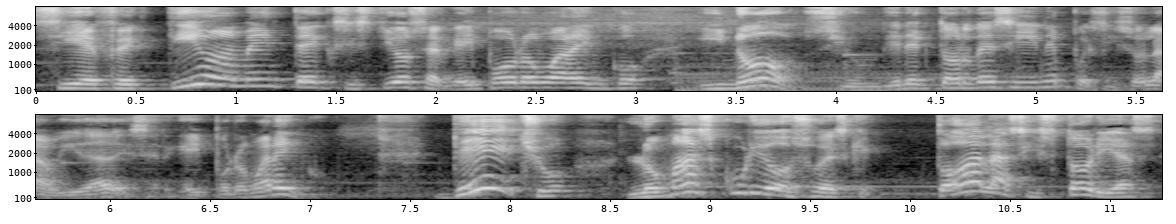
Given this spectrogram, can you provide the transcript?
si efectivamente existió Sergei Ponomarenko y no si un director de cine pues hizo la vida de Sergei Ponomarenko. De hecho, lo más curioso es que todas las historias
